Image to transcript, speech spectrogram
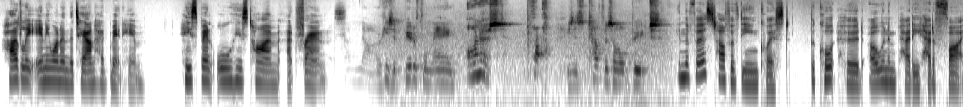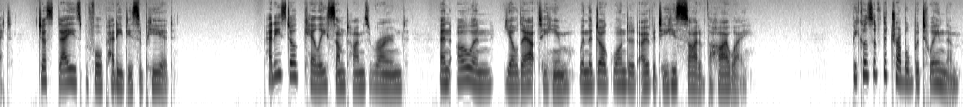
Hardly anyone in the town had met him. He spent all his time at Fran's. No, he's a beautiful man, honest. He's as tough as old boots. In the first half of the inquest, the court heard Owen and Paddy had a fight just days before Paddy disappeared. Paddy's dog Kelly sometimes roamed, and Owen yelled out to him when the dog wandered over to his side of the highway. Because of the trouble between them,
